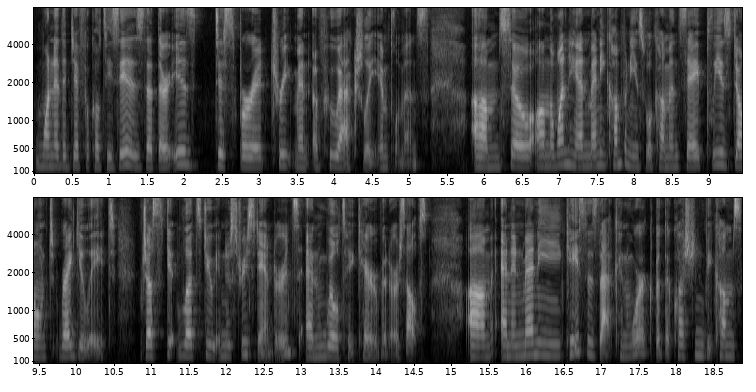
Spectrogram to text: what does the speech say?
one of the difficulties is that there is disparate treatment of who actually implements. Um, so on the one hand, many companies will come and say, please don't regulate, just get, let's do industry standards and we'll take care of it ourselves. Um, and in many cases that can work, but the question becomes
